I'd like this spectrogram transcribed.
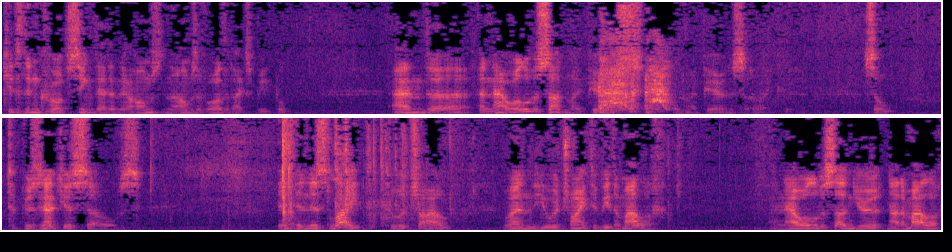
Kids didn't grow up seeing that in their homes, in the homes of Orthodox people. And uh, and now all of a sudden, my parents, my parents are like, uh, so to present yourselves in, in this light to a child when you were trying to be the malach, and now all of a sudden you're not a malach,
